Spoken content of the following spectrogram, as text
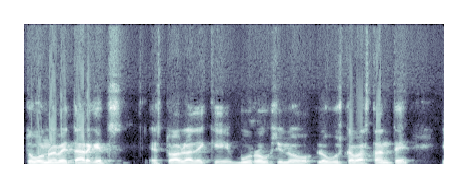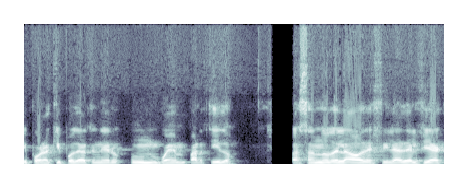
tuvo nueve targets. Esto habla de que Burrow sí lo, lo busca bastante y por aquí podrá tener un buen partido. Pasando del lado de Filadelfia,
